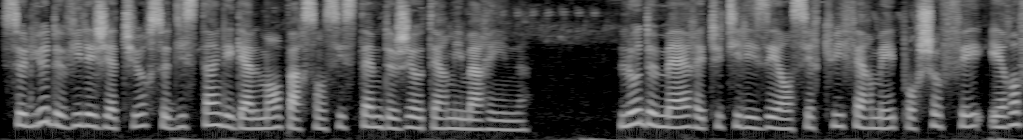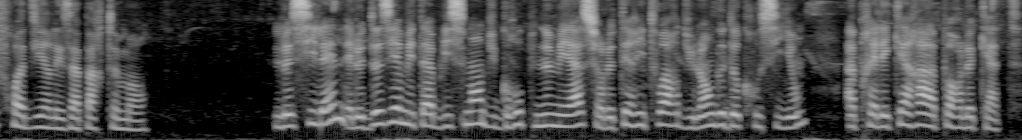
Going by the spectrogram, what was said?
Ce lieu de villégiature se distingue également par son système de géothermie marine. L'eau de mer est utilisée en circuit fermé pour chauffer et refroidir les appartements. Le Silène est le deuxième établissement du groupe Nemea sur le territoire du Languedoc-Roussillon, après les Caras à Port-le-Cat.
